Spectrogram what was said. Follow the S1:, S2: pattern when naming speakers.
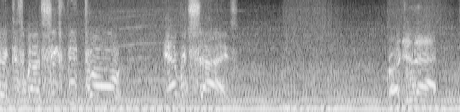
S1: Suspect is about six feet tall, average size.
S2: Roger that.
